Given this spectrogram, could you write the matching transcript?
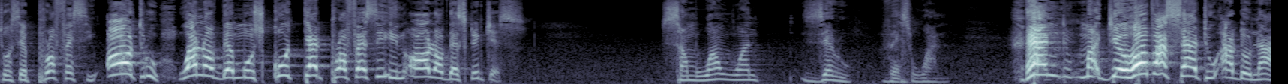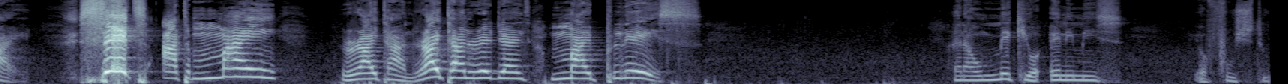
It was a prophecy all through one of the most quoted prophecy in all of the scriptures. Psalm 110 verse 1. And my, Jehovah said to Adonai, Sit at my right hand. Right hand radiance, my place. And I will make your enemies your footstool.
